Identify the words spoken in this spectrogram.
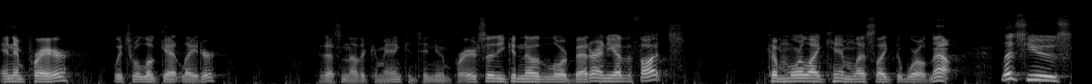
and in prayer, which we'll look at later, because that's another command continue in prayer, so that you can know the Lord better. Any other thoughts? Become more like Him, less like the world. Now, let's use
